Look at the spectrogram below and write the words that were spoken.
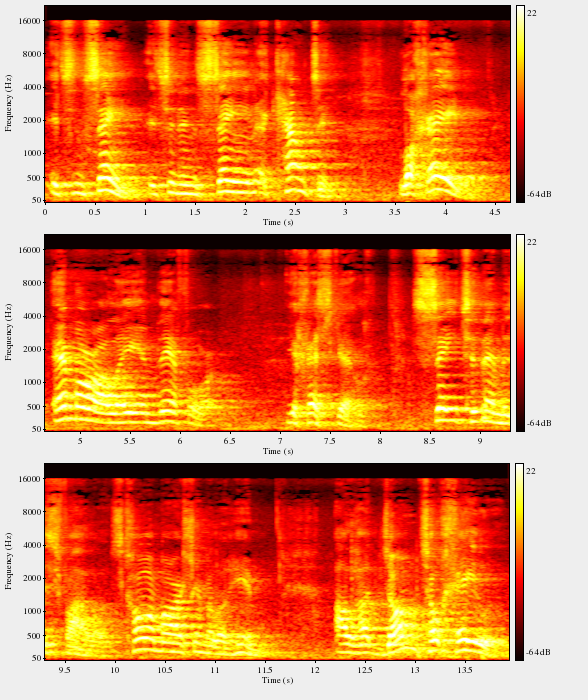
it's insane. It's an insane accounting. Lachain, Emor Aleim, therefore, Yechezkel, say to them as follows: Ko amar Hashem Elohim, al hadam tochelu.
